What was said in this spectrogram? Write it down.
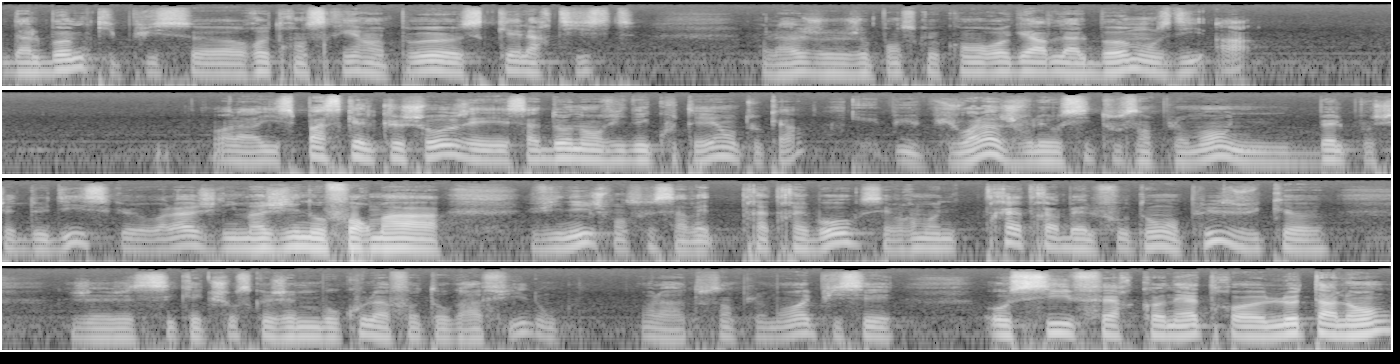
euh, d'album qui puisse euh, retranscrire un peu euh, ce qu'est l'artiste. Voilà, je, pense que quand on regarde l'album, on se dit ah, voilà, il se passe quelque chose et ça donne envie d'écouter en tout cas. Et puis, puis voilà, je voulais aussi tout simplement une belle pochette de disque. Voilà, je l'imagine au format vinyle. Je pense que ça va être très très beau. C'est vraiment une très très belle photo en plus, vu que c'est quelque chose que j'aime beaucoup la photographie. Donc voilà, tout simplement. Et puis c'est aussi faire connaître euh, le talent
